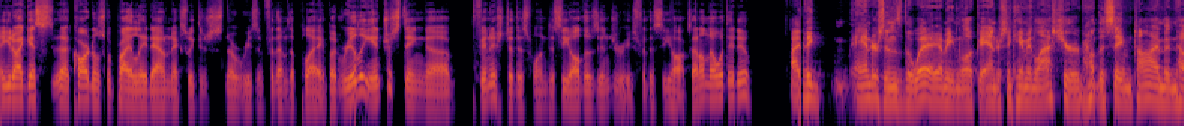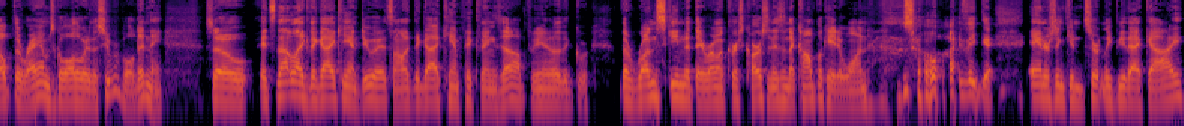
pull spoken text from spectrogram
you know, I guess uh, Cardinals will probably lay down next week. There's just no reason for them to play. But really interesting uh, finish to this one to see all those injuries for the Seahawks. I don't know what they do. I think Anderson's the way. I mean, look, Anderson came in last year about the same time and helped the Rams go all the way to the Super Bowl, didn't he? So it's not like the guy can't do it. It's not like the guy can't pick things up. You know, the the run scheme that they run with Chris Carson isn't a complicated one. so I think Anderson can certainly be that guy.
